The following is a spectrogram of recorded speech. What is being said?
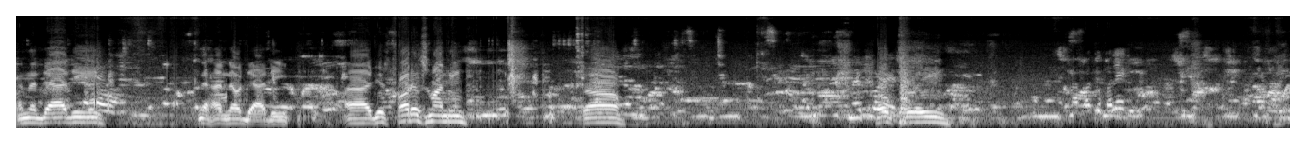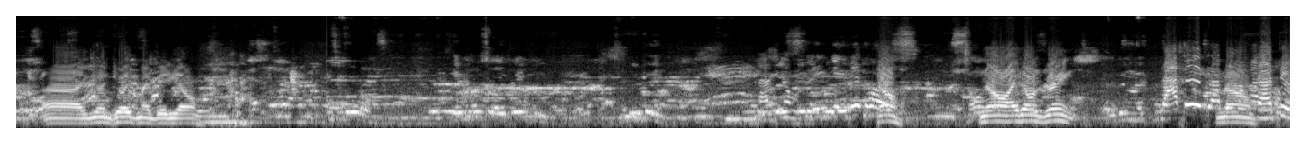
and the daddy. No daddy. Uh, just Forest mommy. So, hopefully, Kapag uh, you enjoyed my video. Natin yung drinking it No, no, I don't drink. Dati, grabe No. naman. Dati,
